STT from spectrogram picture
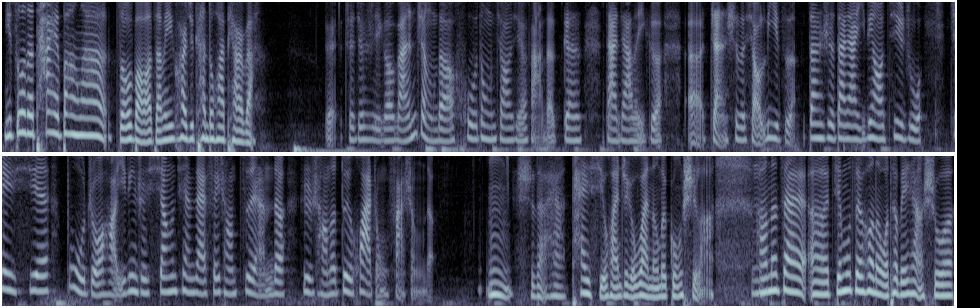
你做的太棒啦，走，宝宝，咱们一块儿去看动画片吧。对，这就是一个完整的互动教学法的跟大家的一个呃展示的小例子。但是大家一定要记住这些步骤哈，一定是镶嵌在非常自然的日常的对话中发生的。嗯，是的，哎呀，太喜欢这个万能的公式了啊！好，那在呃节目最后呢，我特别想说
